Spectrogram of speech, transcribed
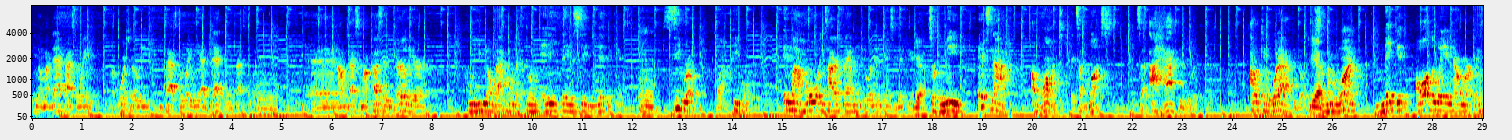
You know, my dad passed away. Unfortunately, he passed away. We had debt when he passed away. And I was asking my cousin earlier, who do you know back home that's doing anything significant? Mm-hmm. Zero Wow. people in my whole entire family doing anything significant. Yeah. So for me, it's not a want, it's a must. It's a I have to do it. I don't care what I have to go through. Yeah. So number one, make it all the way in network marketing.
